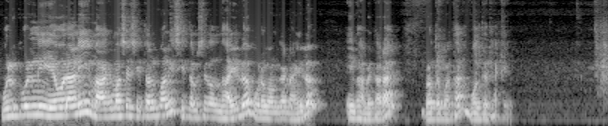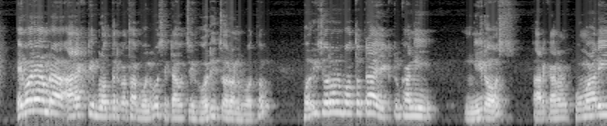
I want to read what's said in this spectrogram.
কুলকুলনি এওরানি মাঘ মাসে শীতল পানি, শীতল শীতল ধাইল, বড় গঙ্গা নাইল। এইভাবে তারা ব্রত কথা বলতে থাকে। এবারে আমরা আর একটি ব্রতের কথা বলব, সেটা হচ্ছে হরিচরণ ব্রত। হরিচরণ ব্রতটা একটুখানি নিরস তার কারণ কুমারী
